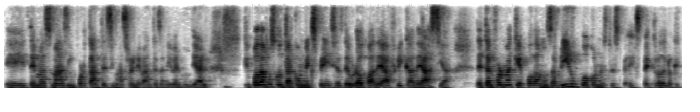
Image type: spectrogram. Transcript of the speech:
eh, temas más importantes y más relevantes a nivel mundial, que podamos contar con experiencias de Europa, de África, de Asia, de tal forma que podamos abrir un poco nuestro espectro de lo que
